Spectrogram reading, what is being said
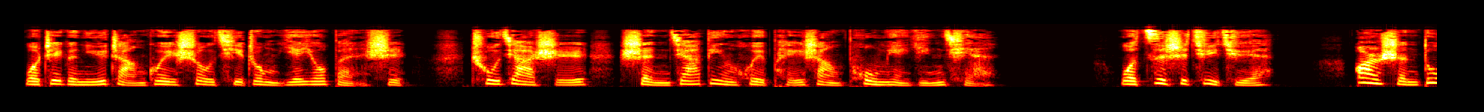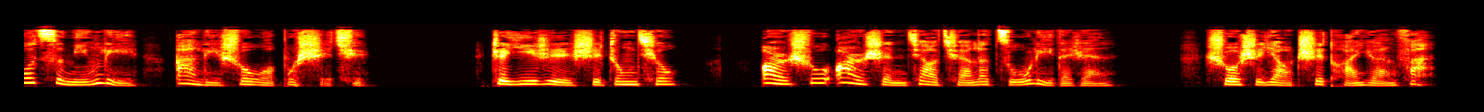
我这个女掌柜受气重，也有本事。出嫁时，沈家定会赔上铺面银钱，我自是拒绝。二婶多次明里暗里说我不识趣。这一日是中秋，二叔二婶叫全了族里的人，说是要吃团圆饭。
